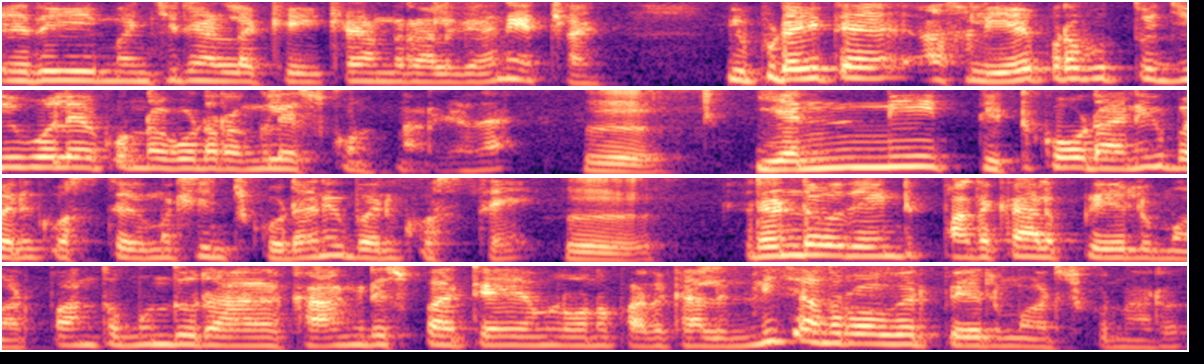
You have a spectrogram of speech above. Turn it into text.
ఏది మంచినీళ్ళకి కేంద్రాలు కానీ ఇట్లాంటి. ఇప్పుడైతే అసలు ఏ ప్రభుత్వ జీవో లేకుండా కూడా రంగులు వేసుకుంటున్నారు కదా. ఇవన్నీ తిట్టుకోవడానికి పనికొస్తాయి విమర్శించుకోవడానికి పనికొస్తాయి. రెండవది ఏంటి? పథకాల పేర్లు మార్పు. అంతకుముందు రా కాంగ్రెస్ పార్టీ హయాంలో ఉన్న పథకాలన్నీ చంద్రబాబు గారి పేర్లు మార్చుకున్నారు.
